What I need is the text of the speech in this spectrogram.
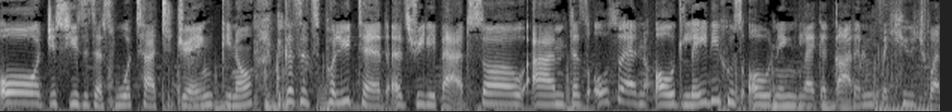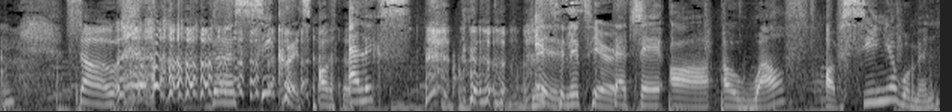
or just use it as water to drink. You know, because it's polluted. It's really bad. So um, there's also an old lady who's owning like a garden. It's a huge one. So the secret of Alex Let's, let's hear it. that it. they are a wealth of senior women.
